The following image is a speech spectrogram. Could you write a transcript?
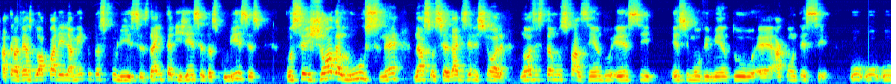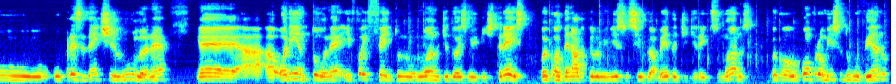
através do aparelhamento das polícias, da inteligência das polícias, você joga luz né, na sociedade dizendo assim, olha, nós estamos fazendo esse, esse movimento é, acontecer. O, o, o, o, presidente Lula né, é, a, a, orientou, né, e foi feito no, no, ano de 2023, foi coordenado pelo ministro Silvio Almeida de Direitos Humanos, foi o compromisso do governo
